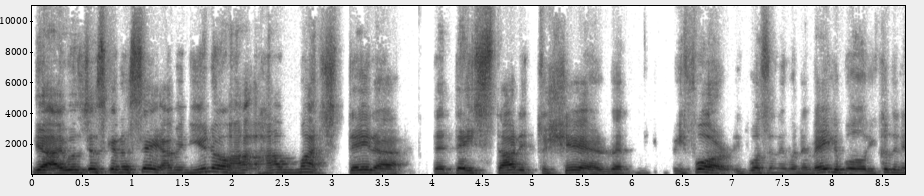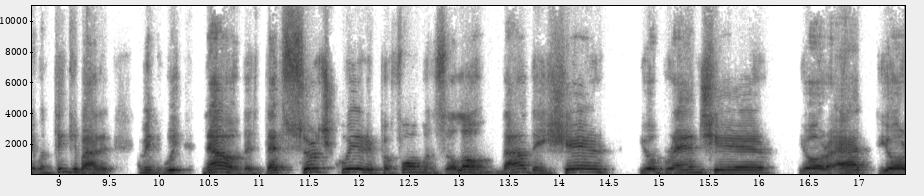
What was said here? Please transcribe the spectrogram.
yeah, I was just gonna say. I mean, you know how how much data that they started to share that before it wasn't even available you couldn't even think about it i mean we now that, that search query performance alone now they share your brand share your ad your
